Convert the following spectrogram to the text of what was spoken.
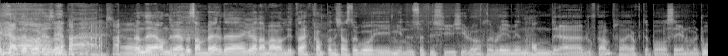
uke etterpå. liksom. Men det 2. desember det gleder jeg meg veldig til. Kampen kommer til å gå i minus 77 kilo. Så det blir min andre proffkamp. Så jeg jakter på seier nummer to.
